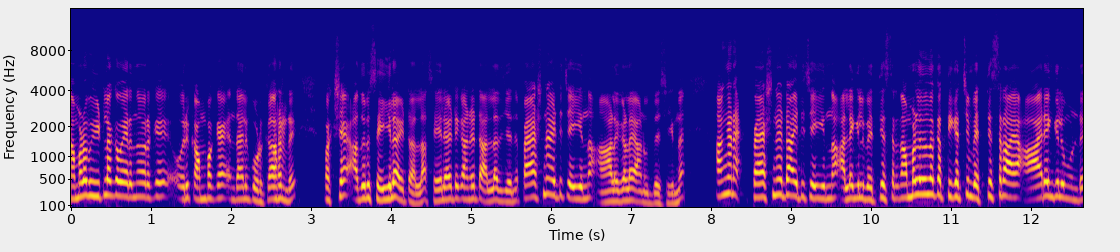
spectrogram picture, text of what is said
നമ്മുടെ വീട്ടിലൊക്കെ വരുന്നവർക്ക് ഒരു കമ്പൊക്കെ എന്തായാലും കൊടുക്കാറുണ്ട്. പക്ഷേ അതൊരു സെയിലായിട്ടല്ല സെയിലായിട്ട് കണ്ടിട്ടല്ല ഇത് ചെയ്യുന്നത്. പാഷനായിട്ട് ചെയ്യുന്ന ആളുകളെയാണ് ഉദ്ദേശിക്കുന്നത്. അങ്ങനെ പാഷനേറ്റ് ആയിട്ട് ചെയ്യുന്ന അല്ലെങ്കിൽ വ്യത്യസ്ത നമ്മളിൽ നിന്നൊക്കെ തികച്ചും വ്യത്യസ്തരായ ആരെങ്കിലും ഉണ്ട്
